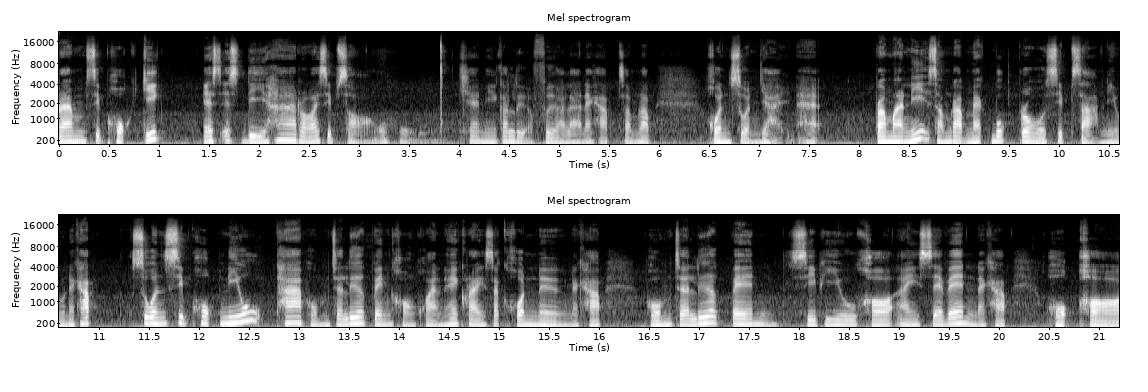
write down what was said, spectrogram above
RAM 16 g b SSD 512 โอ้โห แค่นี้ก็เหลือเฟือแล้วนะครับสำหรับคนส่วนใหญ่นะฮะ ประมาณนี้สำหรับ MacBook Pro 13 นิ้วนะครับ ส่วน 16 นิ้ว ถ้าผมจะเลือกเป็นของขวัญให้ใครสักคนหนึ่งนะครับ ผมจะเลือกเป็น CPU Core i7 นะครับ 6 Core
